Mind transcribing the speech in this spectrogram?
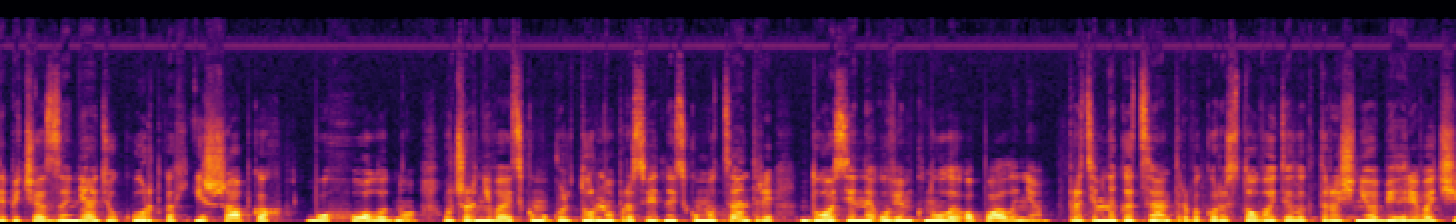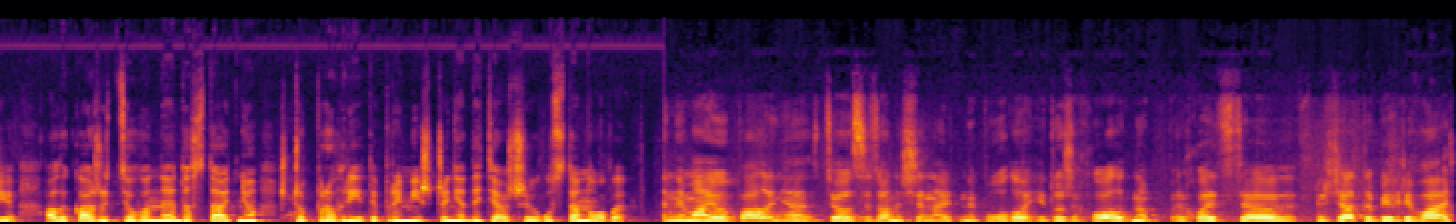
діти під час занять у куртках і шапках, бо холодно. У Чернівецькому культурно-просвітницькому центрі досі не увімкнули опалення. Працівники центру використовують електричні обігрівачі, але кажуть, цього недостатньо, щоб прогріти приміщення дитячої установи. Немає опалення цього сезону ще навіть не було і дуже холодно. Приходиться включати обігрівач,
